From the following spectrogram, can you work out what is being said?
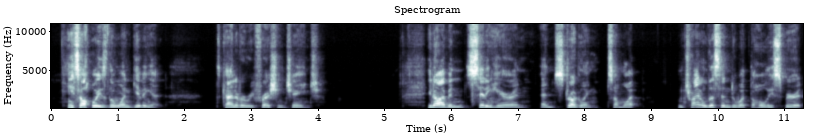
He's always the one giving it. It's kind of a refreshing change. You know, I've been sitting here and, and struggling somewhat. I'm trying to listen to what the Holy Spirit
